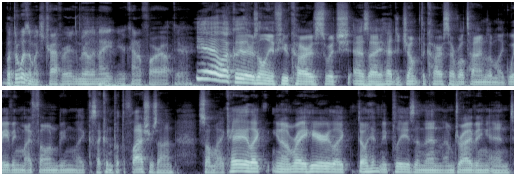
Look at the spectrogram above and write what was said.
But there wasn't much traffic in the middle of the night. You're kind of far out there. Yeah, luckily there was only a few cars, which as I had to jump the car several times, I'm like waving my phone, being like, because I couldn't put the flashers on. So I'm like, hey, like, you know, I'm right here. Like, don't hit me, please. And then I'm driving and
